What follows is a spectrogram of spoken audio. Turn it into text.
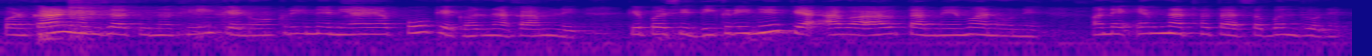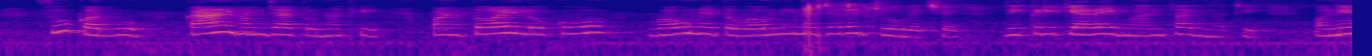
પણ કાંઈ સમજાતું નથી કે નોકરીને ન્યાય આપવો કે ઘરના કામને, કે પછી દીકરીને કે આવા આવતા મહેમાનોને અને એમના થતા સંબંધોને. શું કરવું? કાંઈ સમજાતું નથી. પણ તોય લોકો વહુને તો વહુની નજરે જ જોવે છે. દીકરી ક્યારેય માનતા જ નથી. અને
